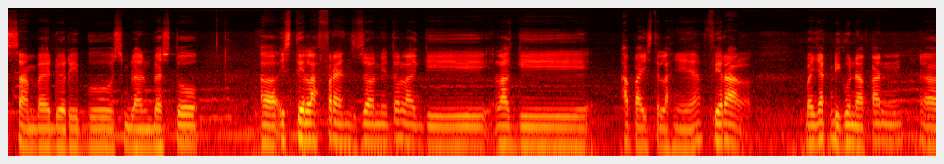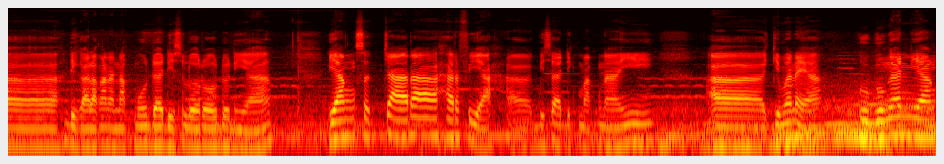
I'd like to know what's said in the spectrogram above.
sampai 2019 tuh uh, istilah friend zone itu lagi lagi apa istilahnya ya viral banyak digunakan uh, di kalangan anak muda di seluruh dunia yang secara harfiah uh, bisa dimaknai uh, gimana ya hubungan yang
